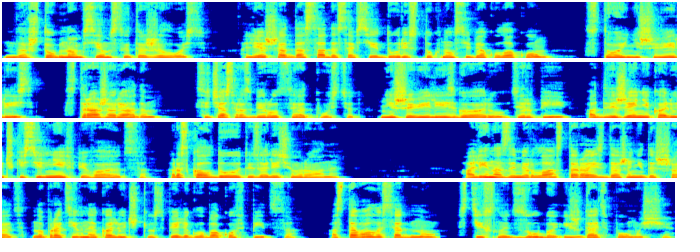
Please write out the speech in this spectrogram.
«Да чтоб нам всем сыто жилось!» Леша от досады со всей дури стукнул себя кулаком. «Стой, не шевелись! Стража рядом! Сейчас разберутся и отпустят. Не шевелись, говорю, терпи. От движений колючки сильнее впиваются. Расколдуют и залечим раны. Алина замерла, стараясь даже не дышать, но противные колючки успели глубоко впиться. Оставалось одно – стиснуть зубы и ждать помощи.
